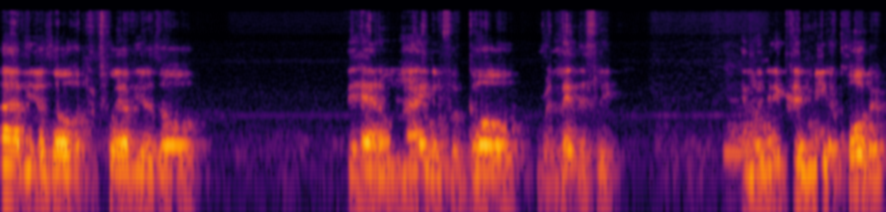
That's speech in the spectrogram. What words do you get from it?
five years old up to 12 years old. They had them mining for gold relentlessly. And when they couldn't meet a quota,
